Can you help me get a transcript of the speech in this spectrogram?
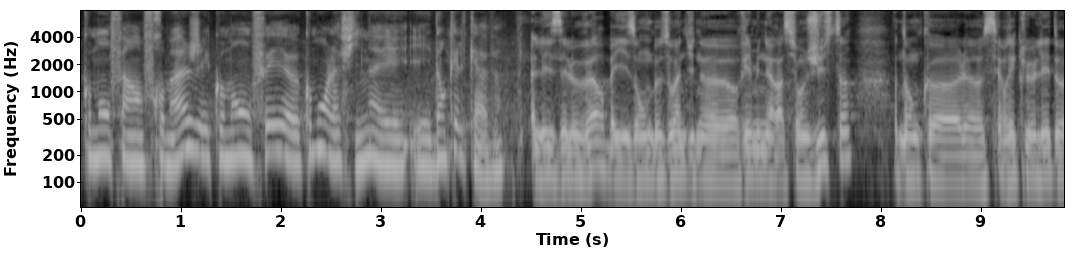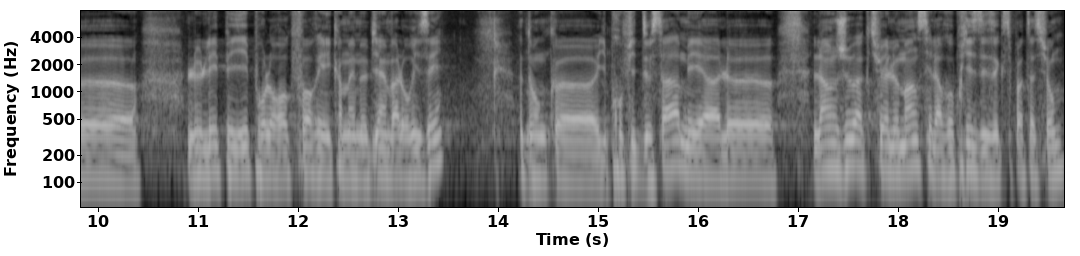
comment on fait un fromage et comment on fait, comment on l'affine et, et dans quelle cave. Les éleveurs, ben, ils ont besoin d'une rémunération juste. Donc, c'est vrai que le lait de le lait payé pour le Roquefort est quand même bien valorisé. Donc euh, ils profitent de ça, mais euh, l'enjeu actuellement c'est la reprise des exploitations.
